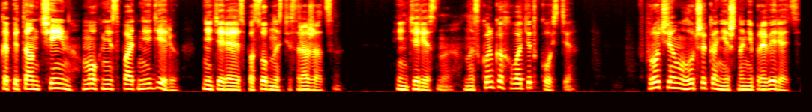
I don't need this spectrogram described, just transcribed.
Капитан Чейн мог не спать неделю, не теряя способности сражаться. Интересно, насколько хватит кости? Впрочем, лучше, конечно, не проверять.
